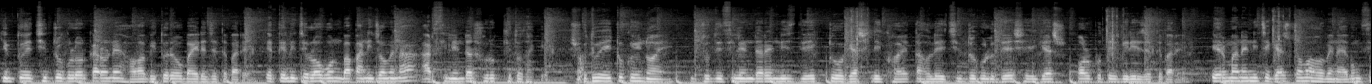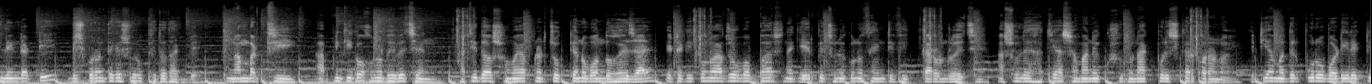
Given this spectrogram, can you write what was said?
কিন্তু এই ছিদ্রগুলোর কারণে হাওয়া ভিতরেও বাইরে যেতে পারে। এতে নিচে লবণ বা পানি জমে না, আর সিলিন্ডার সুরক্ষিত থাকে। শুধু এইটুকুই নয়, যদি সিলিন্ডারের নিচ দিয়ে একটুও গ্যাস লিক হয়, তাহলে এই ছিদ্রগুলো দিয়ে সেই গ্যাস অল্পতেই বেরিয়ে যেতে পারে। এর মানে নিচে গ্যাস জমা হবে না, এবং সিলিন্ডারটি বিস্ফোরণ থেকে সুরক্ষিত থাকবে। নাম্বার থ্রি, আপনি কি কখনো ভেবেছেন হাঁচি দেওয়ার সময় আপনার চোখ কেন বন্ধ হয়ে যায়? এটা কি কোনো আজব অভ্যাস নাকি এর পেছনে কোনো সাইন্টিফিক কারণ রয়েছে? আসলে হাঁচি আসা মানে শুধু নাক পরিষ্কার করা নয়, এটি আমাদের পুরো বডির একটি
